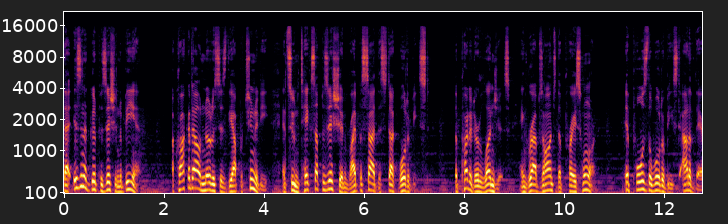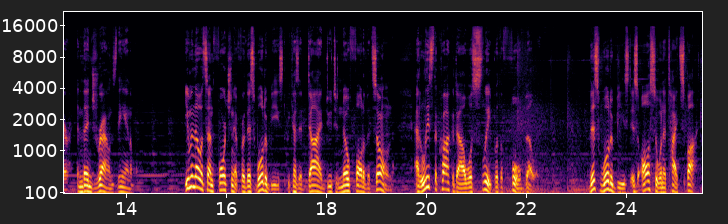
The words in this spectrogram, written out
that isn't a good position to be in. A crocodile notices the opportunity and soon takes up position right beside the stuck wildebeest. The predator lunges and grabs onto the prey's horn. It pulls the wildebeest out of there and then drowns the animal. Even though it's unfortunate for this wildebeest because it died due to no fault of its own, at least the crocodile will sleep with a full belly. This wildebeest is also in a tight spot.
